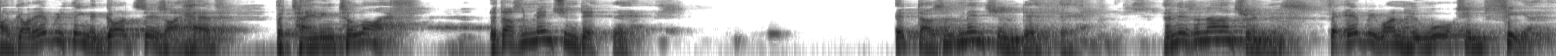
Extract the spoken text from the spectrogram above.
I've got everything that God says I have pertaining to life. It doesn't mention death there. It doesn't mention death there. And there's an answer in this for everyone who walks in fear.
